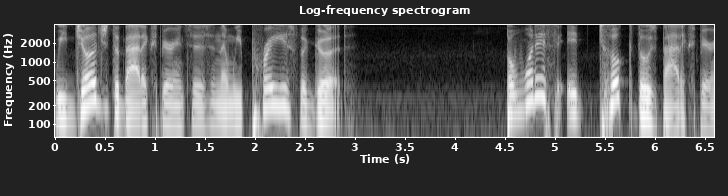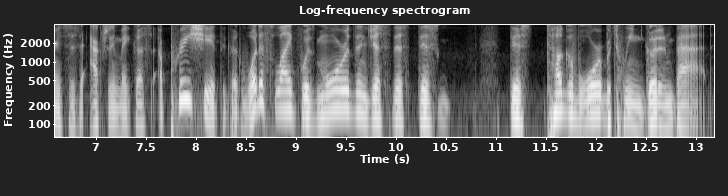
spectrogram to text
we judge the bad experiences and then we praise the good. But what if it took those bad experiences to actually make us appreciate the good? What if life was more than just this this this tug of war between good and bad?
